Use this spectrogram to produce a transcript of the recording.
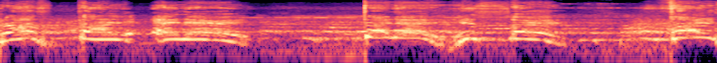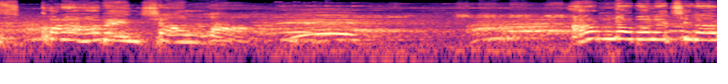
রাস্তায় এনে টেনে হিসে করা হবে ইনশাআল্লাহ। আমরা বলেছিলাম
